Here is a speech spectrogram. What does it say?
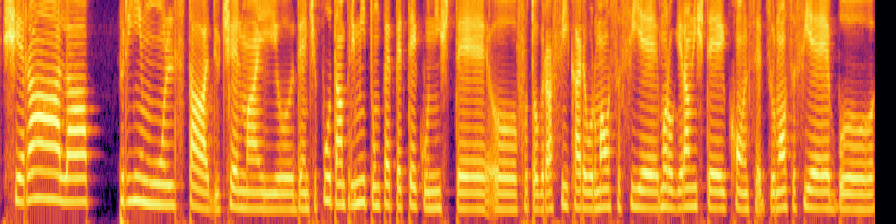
și era la primul stadiu, cel mai uh, de început, am primit un PPT cu niște uh, fotografii care urmau să fie, mă rog, erau niște concepts, urmau să fie uh,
